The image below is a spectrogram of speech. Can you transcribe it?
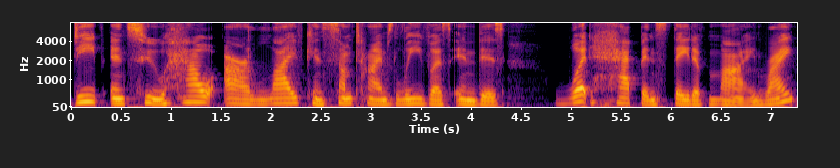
deep into how our life can sometimes leave us in this what happened state of mind, right?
